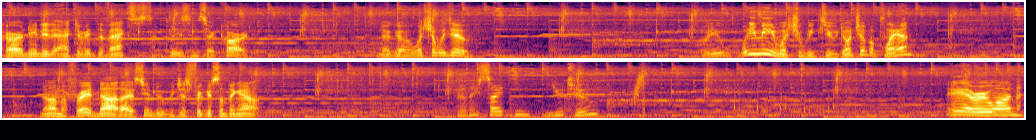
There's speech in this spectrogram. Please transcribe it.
Card needed to activate the VAC system. Please insert card. No go. What shall we do? What do you What do you mean? What should we do? Don't you have a plan? No, I'm afraid not. I assumed we just figure something out. Really, Citan? You too? Hey, everyone.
